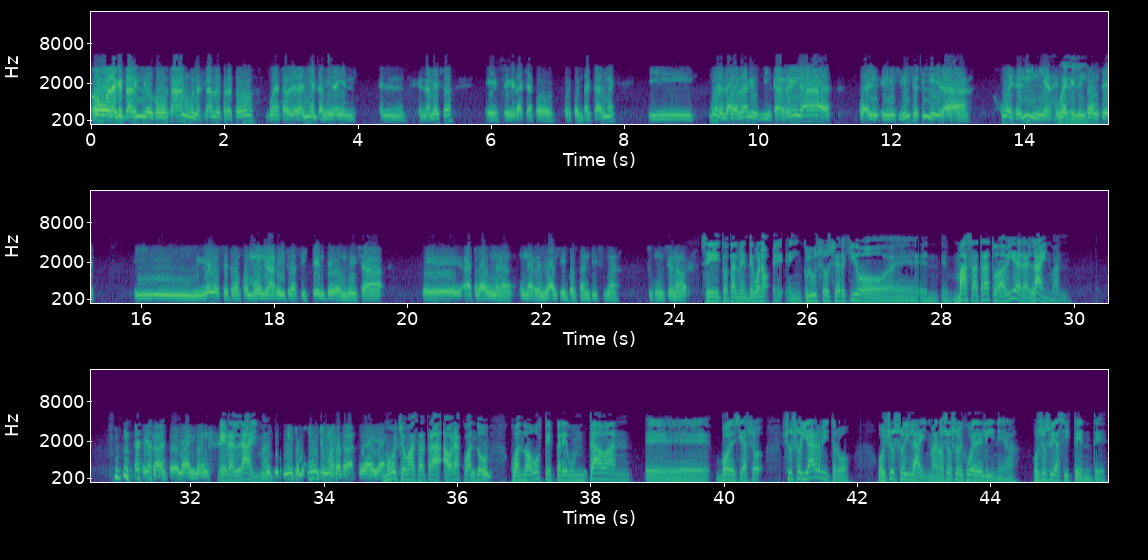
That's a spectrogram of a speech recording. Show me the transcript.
Hola, ¿qué tal, Guido? ¿Cómo están? Buenas tardes para todos. Buenas tardes, Daniel, también ahí en, en, en la mesa. Este, gracias por, por contactarme. Y bueno, la verdad que mi carrera, en, en mis inicios sí, era juez de línea en Juez aquel línea. entonces. Y luego se transformó en árbitro asistente, donde ya eh, ha tomado una, una relevancia importantísima su función ahora. Sí, totalmente. Bueno, eh, e incluso Sergio, eh, en- en- más atrás todavía era el lineman. Exacto, el lineman. Era el lineman. Mucho, mucho, mucho más atrás todavía. Mucho más atrás. Ahora, cuando, cuando a vos te preguntaban, eh, vos decías, yo, yo soy árbitro, o yo soy lineman, o yo soy juez de línea, o yo soy asistente.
